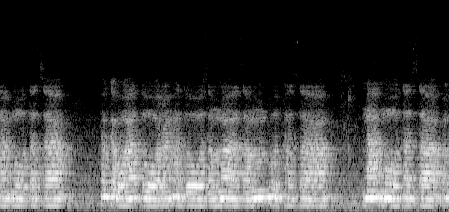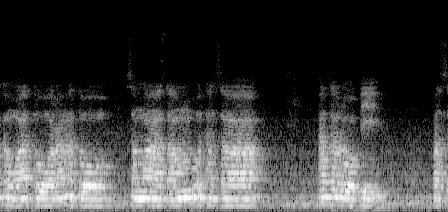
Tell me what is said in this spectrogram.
นะโมตัสสะภะคะวะโตอะระหะโตสัมมาสัมพุทธัสสะนะโมตัสสะภะคะวะโตอะระหะโตสัมมาสัมพุทธัสสะพัทธโรปิ ปัส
